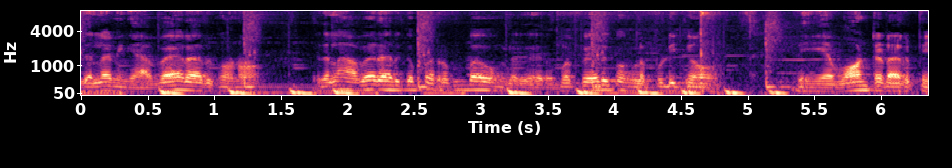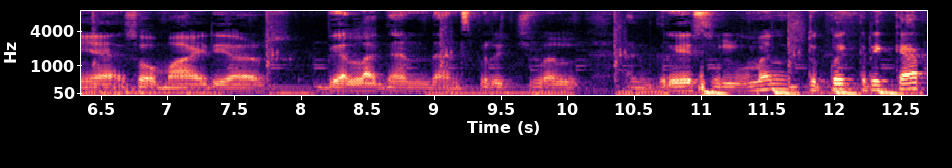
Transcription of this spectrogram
இதெல்லாம் நீங்கள் அவேராக இருக்கணும். இதெல்லாம் அவேராக இருக்கப்போ ரொம்ப உங்களுக்கு ரொம்ப பேருக்கு உங்களை பிடிக்கும். நீங்கள் வாண்டடாக இருப்பீங்க. So my dear be and spiritual and graceful woman. To quick recap,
